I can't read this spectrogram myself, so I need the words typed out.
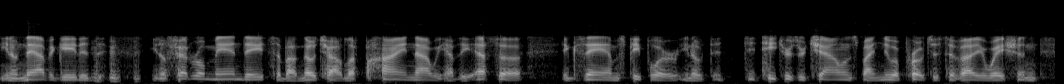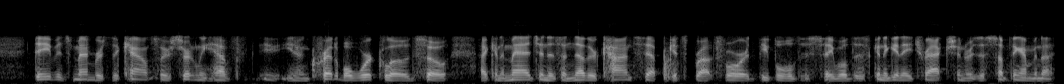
you know navigated you know federal mandates about No Child Left Behind. Now we have the ESSA exams. People are you know t- teachers are challenged by new approaches to evaluation. David's members, the counselors, certainly have you know incredible workloads. So I can imagine as another concept gets brought forward, people will just say, "Well, is this going to get any traction, or is this something I'm going to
